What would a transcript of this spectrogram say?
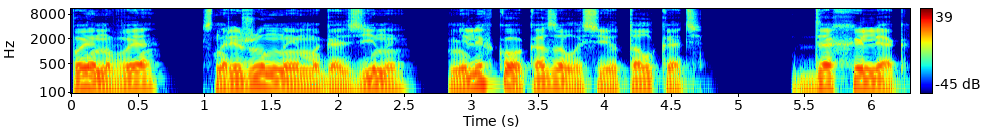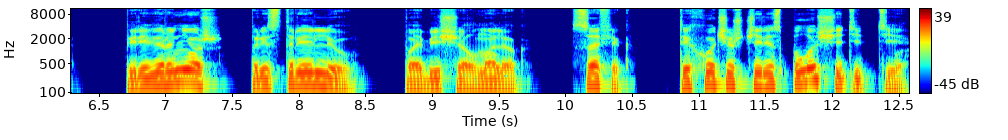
ПНВ, снаряженные магазины. Нелегко оказалось ее толкать. «Да хляк! Перевернешь – пристрелю!» – пообещал малек. «Сафик, ты хочешь через площадь идти?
